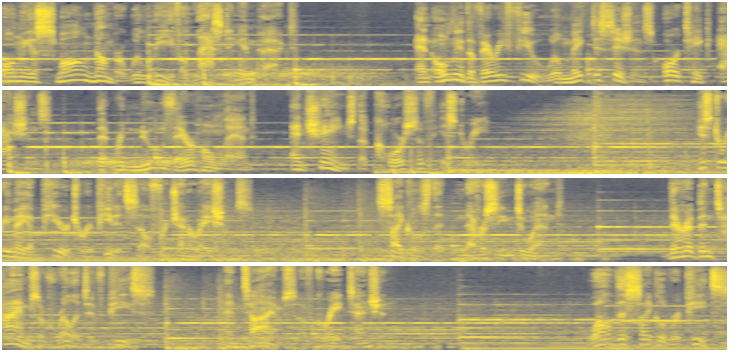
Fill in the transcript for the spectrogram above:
only a small number will leave a lasting impact. And only the very few will make decisions or take actions that renew their homeland and change the course of history. History may appear to repeat itself for generations, cycles that never seem to end. There have been times of relative peace and times of great tension. While this cycle repeats,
